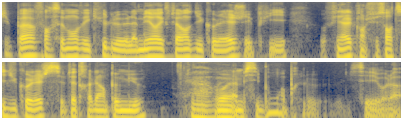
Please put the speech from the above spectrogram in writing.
j'ai pas forcément vécu le- la meilleure expérience du collège. Et puis, au final, quand je suis sorti du collège, c'est peut-être allé un peu mieux. Ah, Ouais. Même si, bon, après le, le lycée, voilà,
